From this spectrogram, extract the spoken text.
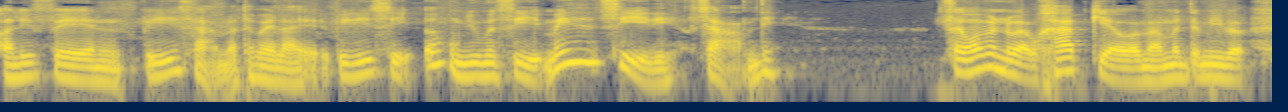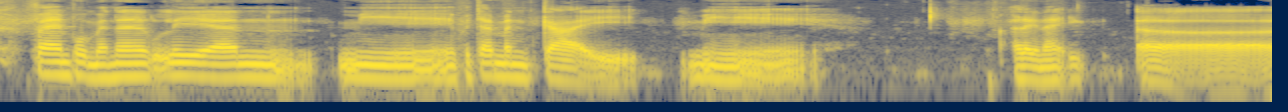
อลิเฟน ปีที่สามแล้วทำไมไรปีที่สี่เออผมอยู่มาสี่ไม่สี่ดิสามดิ แสดงว่ามันแบบคาบเกี่ยวกันมมันจะมีแบบแฟนผมเป็นนักเรียน มีพระจันทร์มันไก่ มีอะไรนะอีก เอ่อ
